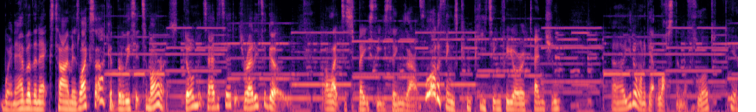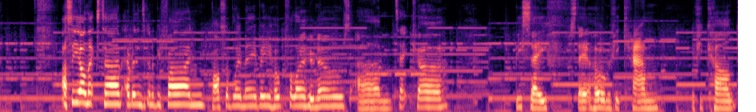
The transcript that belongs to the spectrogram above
whenever the next time is. Like I said, I could release it tomorrow. It's done, it's edited, it's ready to go. But I like to space these things out. There's a lot of things competing for your attention. Uh, you don't want to get lost in the flood, do you? I'll see you all next time. Everything's going to be fine. Possibly, maybe, hopefully, who knows. Um, take care. Be safe. Stay at home if you can. If you can't,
